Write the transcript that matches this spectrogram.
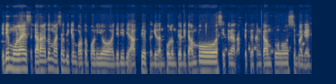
Jadi mulai sekarang itu masih bikin portofolio, jadi diaktif kegiatan volunteer di kampus, itu kan aktif kegiatan kampus sebagai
